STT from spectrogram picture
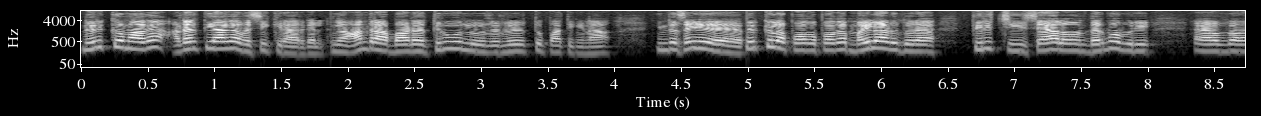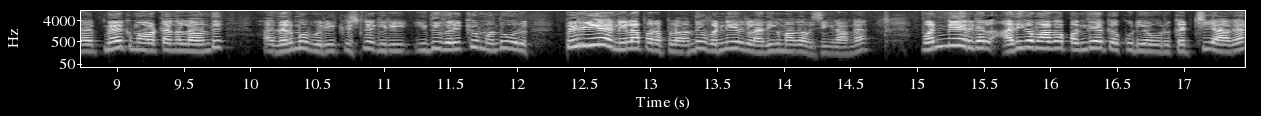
நெருக்கமாக அடர்த்தியாக வசிக்கிறார்கள். இங்கே ஆந்திரா பார்டர் திருவள்ளூர் எடுத்து பார்த்தீங்கன்னா இந்த சைடு தெற்கில் போக போக மயிலாடுதுறை திருச்சி சேலம் தருமபுரி வ- மேற்கு மாவட்டங்களில் வந்து தருமபுரி கிருஷ்ணகிரி இது வரைக்கும் வந்து ஒரு பெரிய நிலப்பரப்பில் வந்து வன்னியர்கள் அதிகமாக வசிக்கிறாங்க. வன்னியர்கள் அதிகமாக பங்கேற்கக்கூடிய ஒரு கட்சியாக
